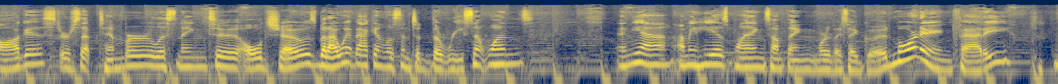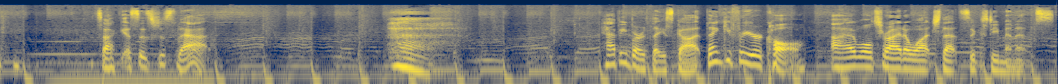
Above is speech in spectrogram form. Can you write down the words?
August or September listening to old shows, but I went back and listened to the recent ones and yeah, I mean, he is playing something where they say, Good morning, fatty. so I guess it's just that. Happy birthday, Scott. Thank you for your call. I will try to watch that 60 Minutes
